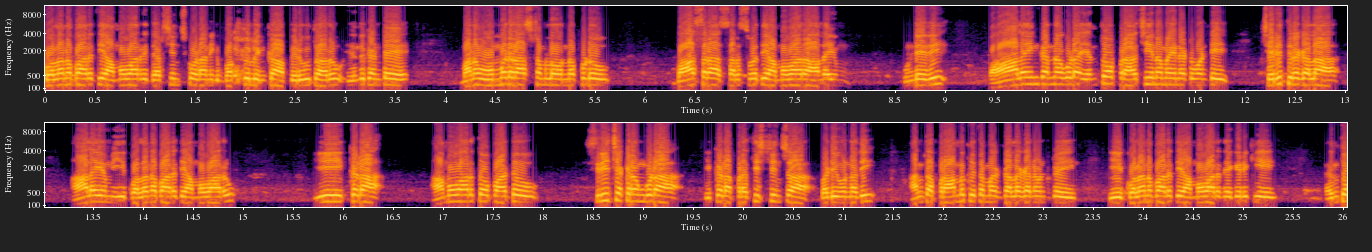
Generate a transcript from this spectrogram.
కొలన భారతి అమ్మవారిని దర్శించుకోవడానికి భక్తులు ఇంకా పెరుగుతారు. ఎందుకంటే మనం ఉమ్మడి రాష్ట్రంలో ఉన్నప్పుడు బాసరా సరస్వతి అమ్మవారి ఆలయం ఉండేది. ఆలయం కన్నా కూడా ఎంతో ప్రాచీనమైనటువంటి చరిత్ర గల ఆలయం ఈ కొల్లన భారతి అమ్మవారు. ఈ ఇక్కడ అమ్మవారితో పాటు శ్రీచక్రం కూడా ఇక్కడ ప్రతిష్ఠించబడి ఉన్నది. అంత ప్రాముఖ్యత కలగనటువంటి ఈ కొలన భారతి అమ్మవారి దగ్గరికి ఎంతో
